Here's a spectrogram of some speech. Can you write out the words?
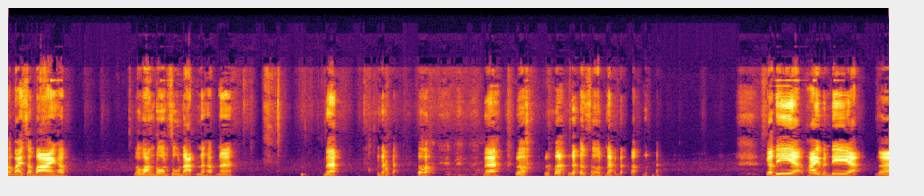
สบายสบายครับ ระวังโดนซูนัดนะครับนะ นะนะ นะระวังระวังโดนซูนัดนะก็ดีอะไพ่มันดีอะ นะ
